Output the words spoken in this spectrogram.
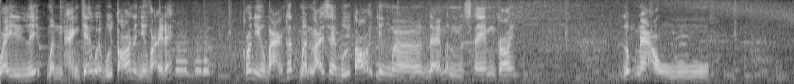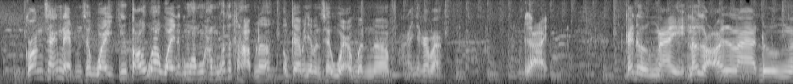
quay clip Mình hạn chế quay buổi tối là như vậy đấy. Có nhiều bạn thích mình lái xe buổi tối Nhưng mà để mình xem coi Lúc nào có ánh sáng đẹp mình sẽ quay chứ tối quá quay nó cũng không không có thích hợp nữa. Ok bây giờ mình sẽ quẹo bên ờ, phải nha các bạn. Rồi. Cái đường này nó gọi là đường uh,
